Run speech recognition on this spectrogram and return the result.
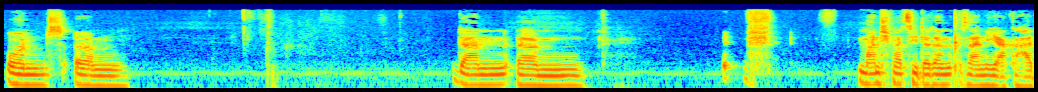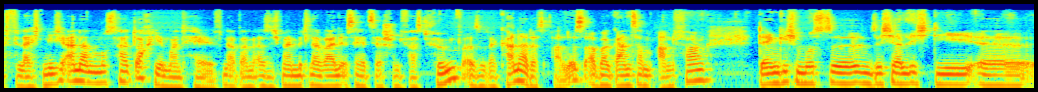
Und ähm, dann ähm, manchmal zieht er dann seine Jacke halt vielleicht nicht an, dann muss halt doch jemand helfen. Aber also ich meine, mittlerweile ist er jetzt ja schon fast fünf, also da kann er das alles. Aber ganz am Anfang, denke ich, musste sicherlich die äh,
